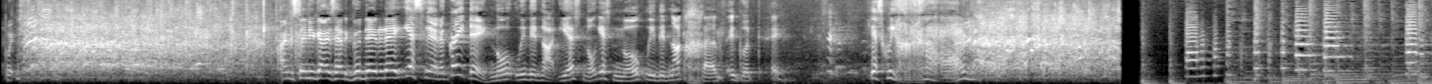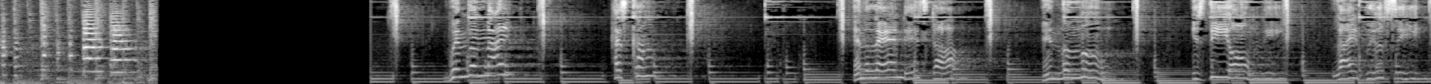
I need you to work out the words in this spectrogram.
Wait. I understand you guys had a good day today. Yes, we had a great day. No, we did not. Yes, no, yes, no, we did not have a good day. Yes, we had. When the night has come land is dark and the moon is the only light we'll see.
